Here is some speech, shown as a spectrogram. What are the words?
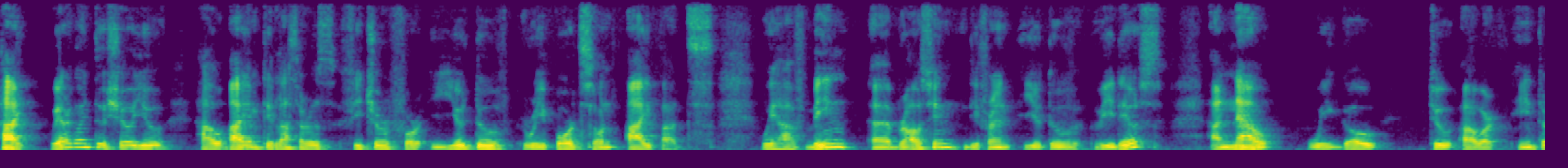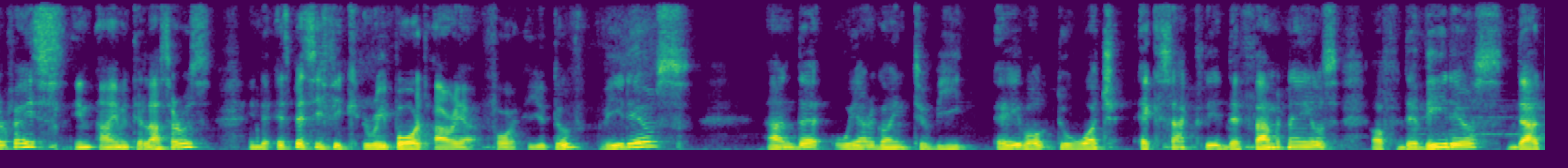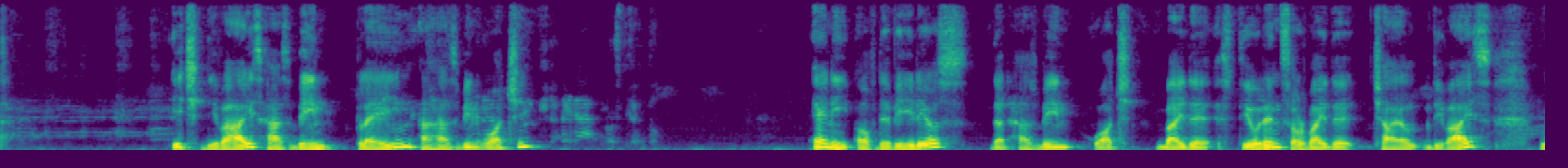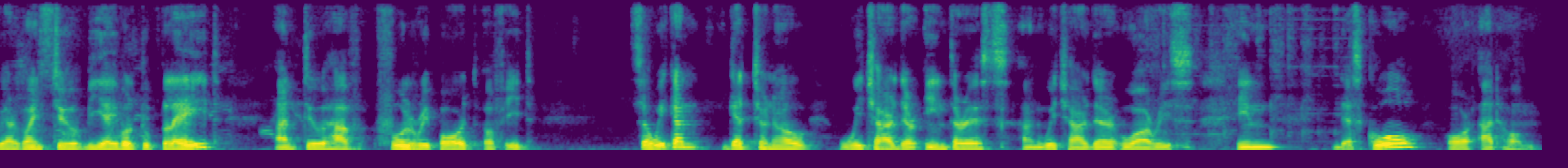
Hi, we are going to show you how IMT Lazarus feature for YouTube reports on iPads. We have been uh, browsing different YouTube videos and now we go to our interface in IMT Lazarus in the specific report area for YouTube videos and uh, we are going to be able to watch exactly the thumbnails of the videos that each device has been playing and has been watching. Any of the videos that has been watched by the students or by the child device, we are going to be able to play it and to have full report of it. So we can get to know which are their interests and which are their worries in the school or at home.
